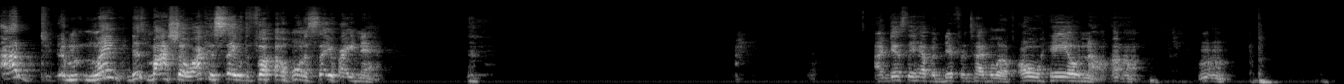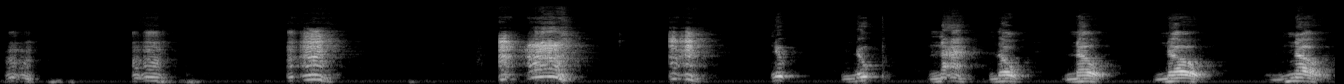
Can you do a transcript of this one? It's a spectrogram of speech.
I this is my show. I can say what the fuck I want to say right now. I guess they have a different type of love. Oh hell no. Uh-uh. Mm-mm. Mm-mm. Mm-mm. Mm-mm. Mm-mm. Mm-mm. Nope. Nope. Nah. No. No. No. No.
